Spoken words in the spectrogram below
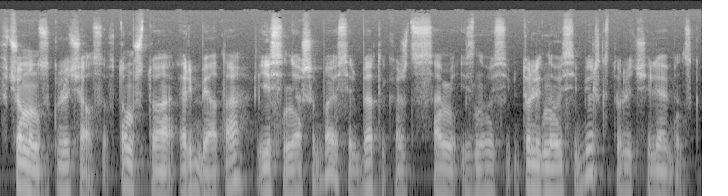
в чем он заключался? В том, что ребята, если не ошибаюсь, ребята, кажется, сами из Новосибирска, то ли Новосибирск, то ли Челябинск.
